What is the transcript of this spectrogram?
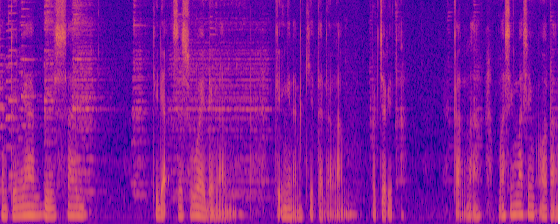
Tentunya bisa tidak sesuai dengan keinginan kita dalam bercerita. Karena masing-masing orang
